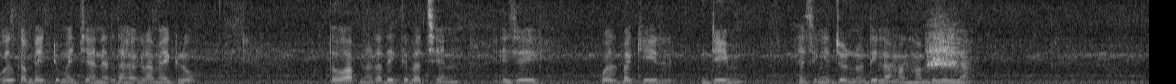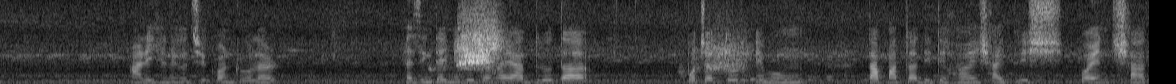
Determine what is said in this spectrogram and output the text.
Welcome back to my channel Dhakagram agro তো আপনারা দেখতে পাচ্ছেন এই যে কোয়েল পাখির ডিম হ্যাসিংয়ের জন্য দিলাম, আলহামদুলিল্লাহ। আর এখানে হচ্ছে কন্ট্রোলার হ্যাসিং টাইমে দিতে হয় আর্দ্রতা পঁচাত্তর এবং তাপমাত্রা দিতে হয় সাঁত্রিশ পয়েন্ট সাত।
